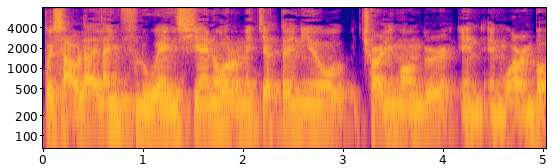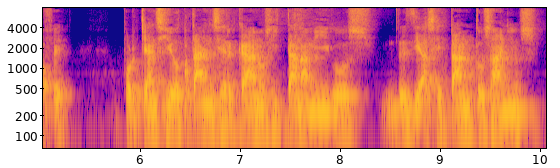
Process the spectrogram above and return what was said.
pues habla de la influencia enorme que ha tenido Charlie Munger en, en Warren Buffett porque han sido tan cercanos y tan amigos desde hace tantos años,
